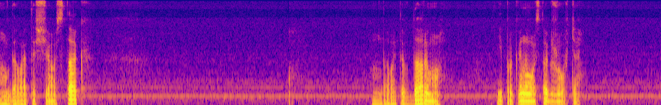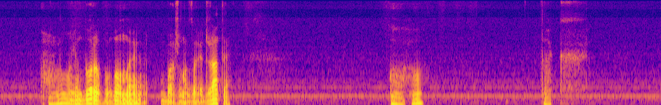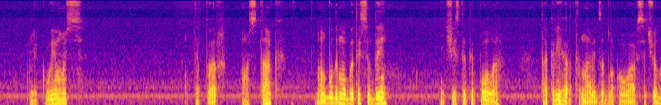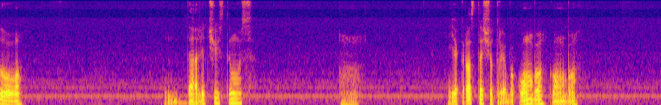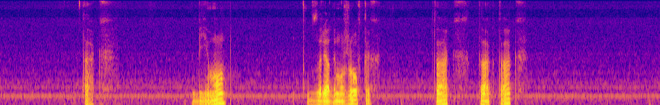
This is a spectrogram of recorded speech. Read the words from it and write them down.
Давайте ще ось так. Давайте вдаримо і прокинемо ось так жовті. Ну, Маліндора було не бажано заряджати. Ага. Так. Лікуємось. Тепер ось так. Ну, будемо бити сюди і чистити поле. Так, Рігард навіть заблокувався. Чудово. Далі чистимось. Якраз те, що треба. Комбо, комбо. Так. Б'ємо. Зарядимо жовтих. Так, так, так.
